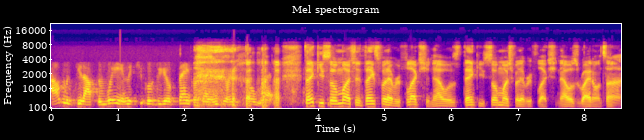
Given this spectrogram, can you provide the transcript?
I'm gonna get out the way and let you go do your thing because I enjoy it so much. thank you so much, and thanks for that reflection. That was thank you so much for that reflection. That was right on time.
